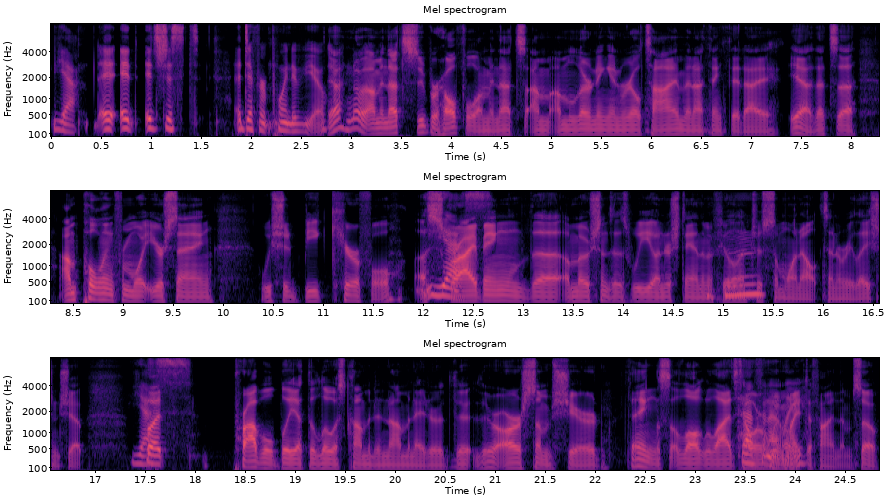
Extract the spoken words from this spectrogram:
yeah, it, it it's just a different point of view. Yeah, no, I mean that's super helpful. I mean that's I'm I'm learning in real time, and I think that I yeah that's a I'm pulling from what you're saying. We should be careful ascribing the emotions as we understand them and feel them Mm-hmm. to someone else in a relationship. Yes, Probably at the lowest common denominator, there there are some shared things along the lines, however we might define them. So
